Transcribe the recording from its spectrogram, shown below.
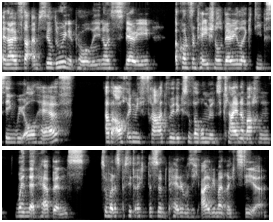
And I've, I'm still doing it probably, you know, it's very a confrontational, very like deep thing we all have. Aber auch irgendwie fragwürdig, so warum wir uns kleiner machen, when that happens. So, weil das passiert recht, das ist so ein Pattern, was ich allgemein recht sehe.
